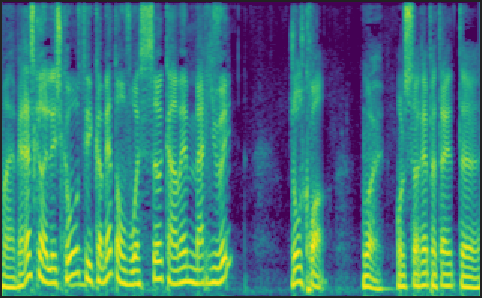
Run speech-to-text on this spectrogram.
Ouais, mais reste que les choses, les comètes, on voit ça quand même arriver. J'ose croire. Ouais. On le saurait peut-être. euh,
